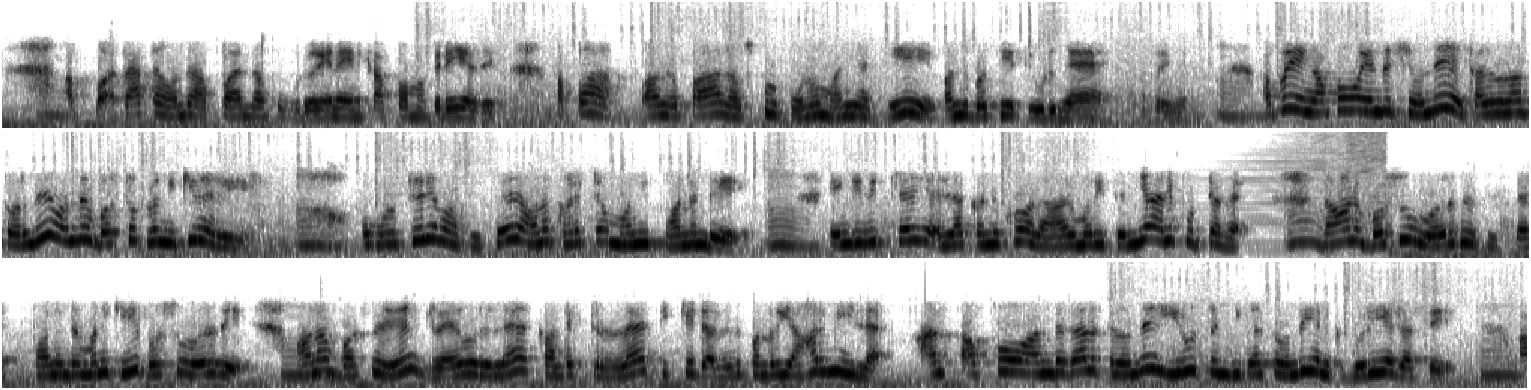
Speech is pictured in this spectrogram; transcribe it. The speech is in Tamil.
அப்பா தாத்தா வந்து அப்பா தான் கூப்பிடுவேன் ஏன்னா எனக்கு அப்பா அம்மா கிடையாது. அப்பா வாங்கப்பா நான் ஸ்கூல் போகணும் மணியாச்சு வந்து பஸ் ஏற்றி விடுங்க அப்படின்னு. அப்போ எங்க அப்பாவும் எந்திரிச்சு வந்து கதவுலாம் திறந்து வந்து பஸ் ஸ்டாப்ல நிக்கிறாரு. உங்களுக்கு தெரியுமா சிஸ்டர் ஆனா கரெக்டா மணி பன்னெண்டு. எங்க வீட்டுல எல்லா கண்ணுக்கும் அது ஆறு மணி தெரிஞ்சு அனுப்பி விட்டாங்க நானும் பஸ்ஸும் வருது சிஸ்டர் பன்னெண்டு மணிக்கு பஸ் வருது. ஆனா பஸ் டிரைவர் இல்ல கண்டக்டர் இல்ல டிக்கெட் அது இது பண்றது யாருமே இல்ல. அப்போ அந்த காலத்துல வந்து இருபத்தஞ்சு காசு வந்து எனக்கு பெரிய காசு.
